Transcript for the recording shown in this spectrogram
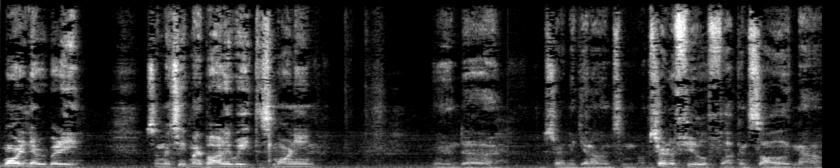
morning, everybody. So I'm gonna take my body weight this morning, and uh, I'm starting to get on some. I'm starting to feel fucking solid now.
